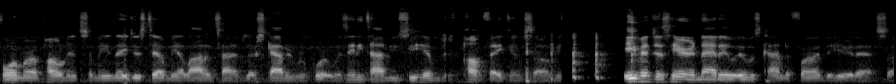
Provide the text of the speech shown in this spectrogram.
former opponents, I mean, they just tell me a lot of times their scouting report was anytime you see him, just pump fake him. So I mean, even just hearing that, it, it was kind of fun to hear that. So,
